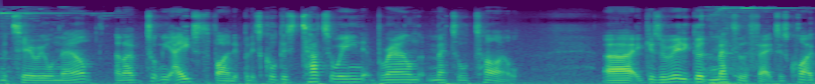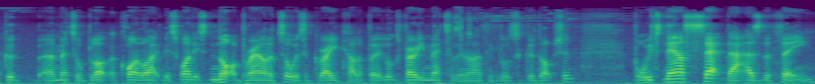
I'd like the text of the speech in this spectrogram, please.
material now and it took me ages to find it but it's called this Tatooine brown metal tile. Uh, it gives a really good metal effect, it's quite a good uh, metal block, I quite like this one, it's not brown at all, it's a grey colour but it looks very metal and I think it looks a good option. But we've now set that as the theme,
